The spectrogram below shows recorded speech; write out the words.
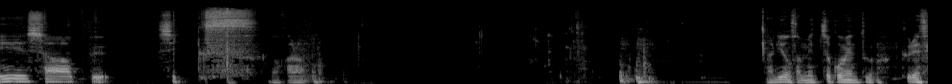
A シャープ6わからん。あリオンさんめっちゃコメント くれて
